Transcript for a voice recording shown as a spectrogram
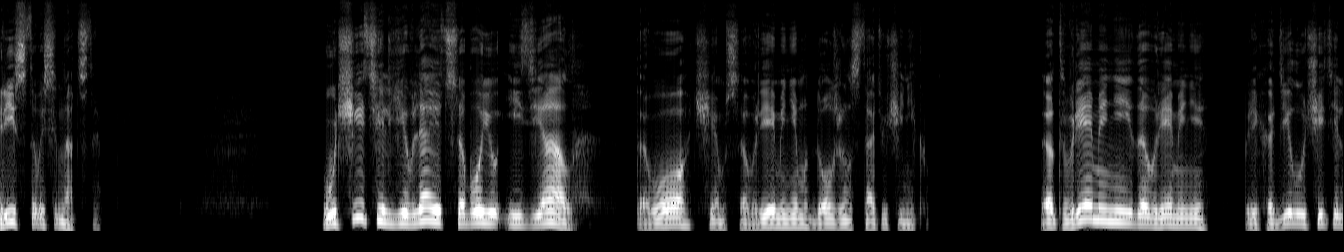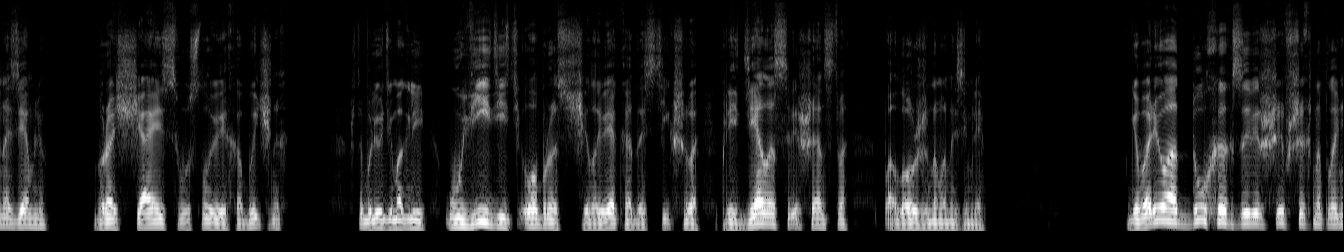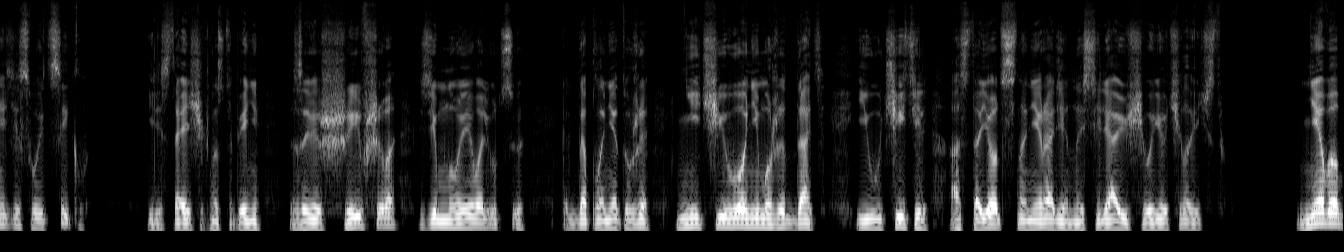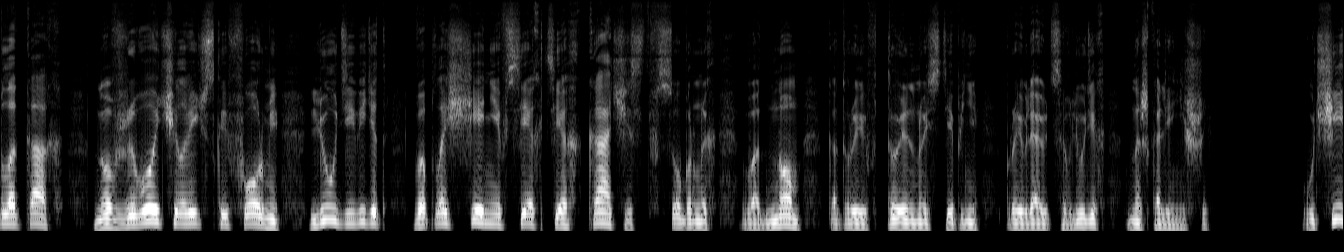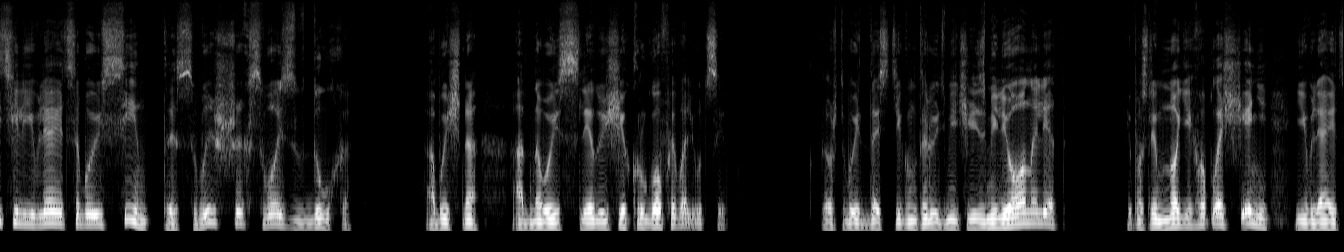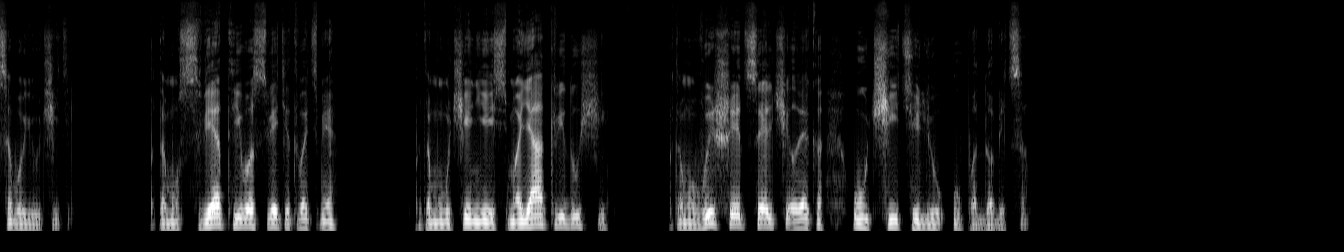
318. Учитель является собою идеал того, чем со временем должен стать ученик. От времени и до времени приходил учитель на землю, вращаясь в условиях обычных, чтобы люди могли увидеть образ человека, достигшего предела совершенства, положенного на земле. Говорю о духах, завершивших на планете свой цикл, или стоящих на ступени завершившего земную эволюцию, когда планета уже ничего не может дать, и учитель остается на ней ради населяющего ее человечества. Не в облаках, но в живой человеческой форме люди видят воплощение всех тех качеств, собранных в одном, которые в той или иной степени проявляются в людях на шкале низшей. Учитель является собой синтез высших свойств духа, обычно одного из следующих кругов эволюции. То, что будет достигнуто людьми через миллионы лет и после многих воплощений, является собой учитель. Потому свет его светит во тьме, потому учение есть маяк ведущий, потому высшая цель человека — учителю уподобиться.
